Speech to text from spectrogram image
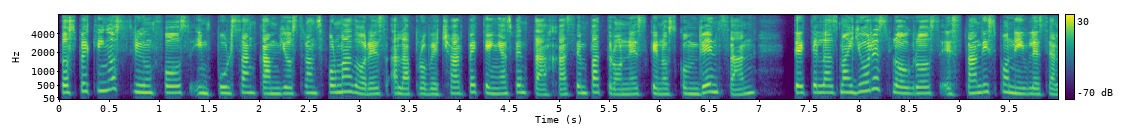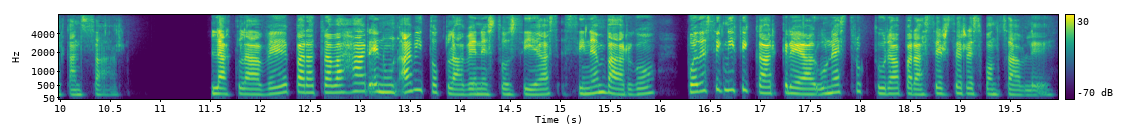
Los pequeños triunfos impulsan cambios transformadores al aprovechar pequeñas ventajas en patrones que nos convenzan de que los mayores logros están disponibles de alcanzar. La clave para trabajar en un hábito clave en estos días, sin embargo, puede significar crear una estructura para hacerse responsable.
